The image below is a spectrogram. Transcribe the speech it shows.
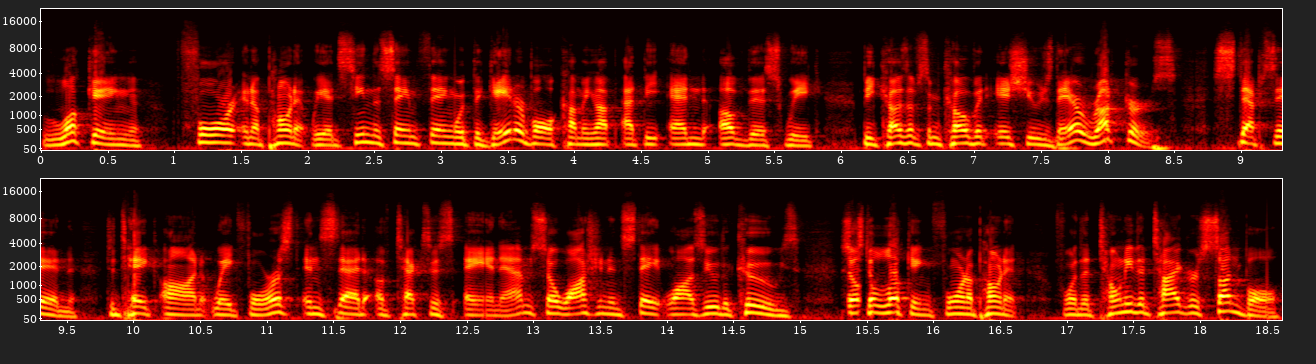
looking for an opponent. We had seen the same thing with the Gator Bowl coming up at the end of this week because of some COVID issues there. Rutgers steps in to take on Wake Forest instead of Texas A&M. So Washington State, Wazoo, the Cougs still looking for an opponent for the Tony the Tiger Sun Bowl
